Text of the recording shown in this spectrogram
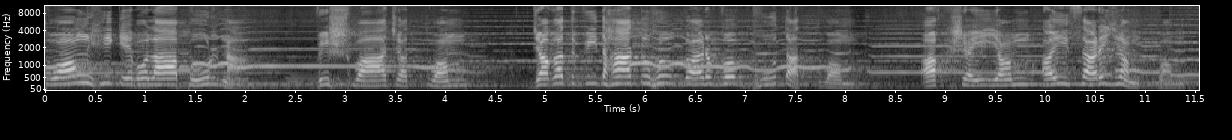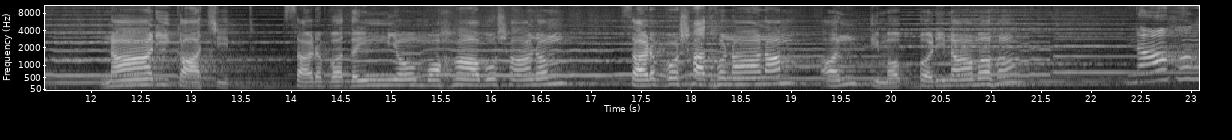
त्वं हि केवला पूर्णा विश्वा च त्वं जगद्विधातुः गर्वभूतत्वम् अक्षय्यम् ऐश्वर्यं त्वं नारी काचित् सर्वदैन्यमहावसानं सर्वसाधनानाम् अन्तिमपरिणामः नाहं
